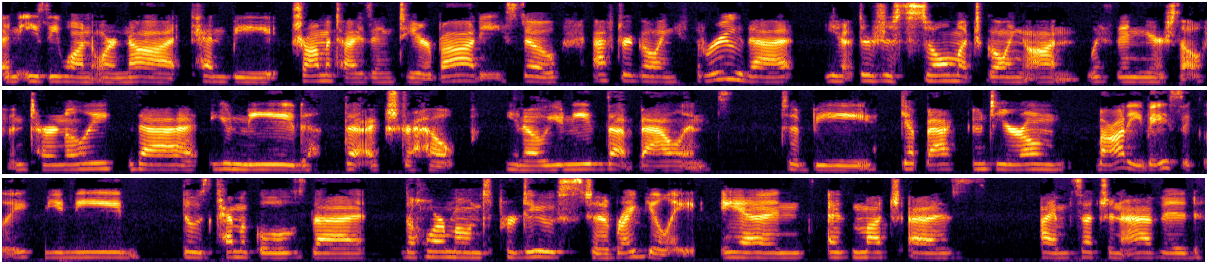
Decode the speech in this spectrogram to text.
an easy one or not can be traumatizing to your body so after going through that you know, there's just so much going on within yourself internally that you need the extra help. You know, you need that balance to be get back into your own body basically. You need those chemicals that the hormones produce to regulate. And as much as I'm such an avid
